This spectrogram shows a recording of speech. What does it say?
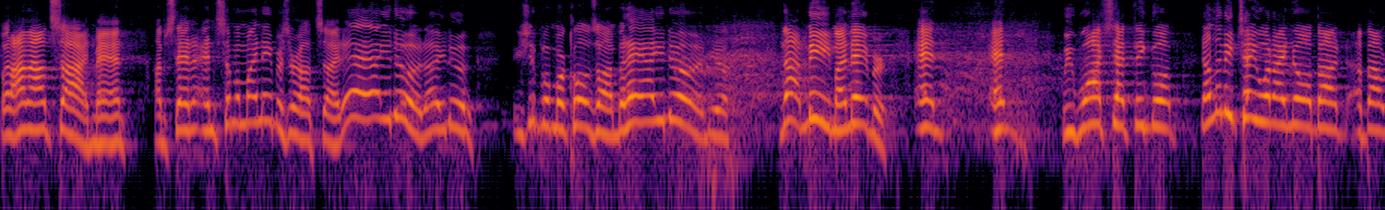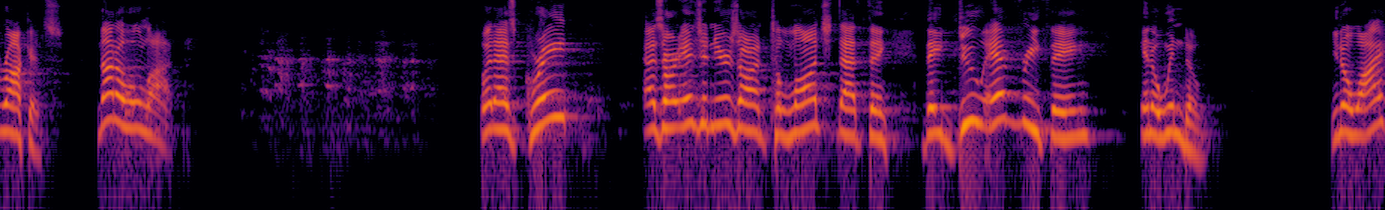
but I'm outside, man. I'm standing, and some of my neighbors are outside. Hey, how you doing? How you doing? You should put more clothes on, but hey, how you doing? You know, not me, my neighbor. And and we watched that thing go up. Now let me tell you what I know about, about rockets. Not a whole lot. But as great as our engineers are to launch that thing, they do everything in a window. You know why?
